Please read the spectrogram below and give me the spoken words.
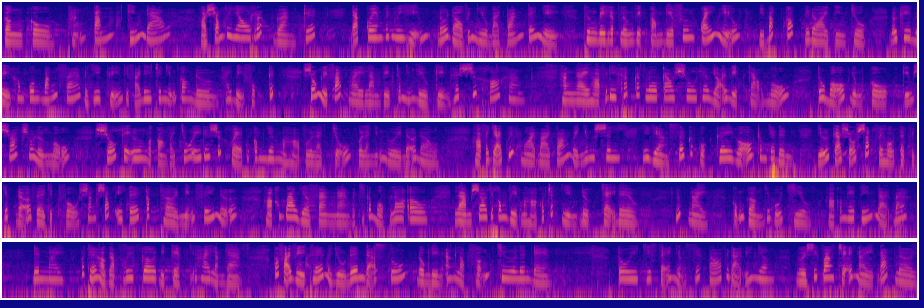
Cần cù, thẳng tánh, kín đáo, họ sống với nhau rất đoàn kết, đã quen với nguy hiểm, đối đầu với nhiều bài toán tế nhị, thường bị lực lượng Việt Cộng địa phương quấy nhiễu, bị bắt cóc để đòi tiền chuộc, đôi khi bị không quân bắn phá và di chuyển thì phải đi trên những con đường hay bị phục kích. Số người Pháp này làm việc trong những điều kiện hết sức khó khăn. Hằng ngày họ phải đi khắp các lô cao su theo dõi việc cạo mũ, tu bổ dụng cụ, kiểm soát số lượng mũ, số cây ương và còn phải chú ý đến sức khỏe của công nhân mà họ vừa là chủ vừa là những người đỡ đầu. Họ phải giải quyết mọi bài toán về nhân sinh như dàn xếp các cuộc gây gỗ trong gia đình, giữ cả sổ sách về hộ tịch và giúp đỡ về dịch vụ săn sóc y tế cấp thời miễn phí nữa. Họ không bao giờ phàn nàn và chỉ có một lo âu, làm sao cho công việc mà họ có trách nhiệm được chạy đều. Lúc này, cũng gần với buổi chiều, họ có nghe tiếng đại bác. Đêm nay, có thể họ gặp nguy cơ bị kẹt giữa hai làn đạn. Có phải vì thế mà dù đêm đã xuống, đồng điền ăn lọc vẫn chưa lên đèn? Tôi chia sẻ nhận xét đó với đại úy nhân, người sĩ quan trẻ này đáp lời.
